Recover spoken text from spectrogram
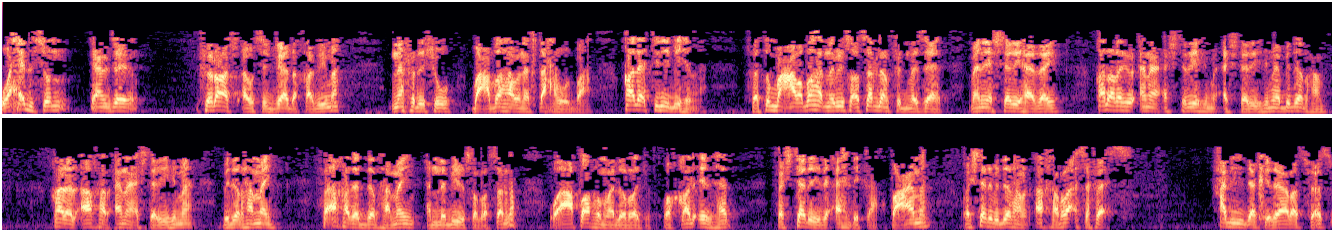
وحبس يعني زي فراش أو سجادة قديمة نفرش بعضها ونفتحه البعض قال ائتني بهما. فثم عرضها النبي صلى الله عليه وسلم في المزاد. من يشتري هذين؟ قال رجل أنا أشتريهما أشتريهما بدرهم. قال الآخر أنا أشتريهما بدرهمين. فأخذ الدرهمين النبي صلى الله عليه وسلم وأعطاهما للرجل وقال اذهب فاشتري لأهلك طعاما واشتري بدرهم الآخر رأس فأس. حديده كده رأس فأس.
